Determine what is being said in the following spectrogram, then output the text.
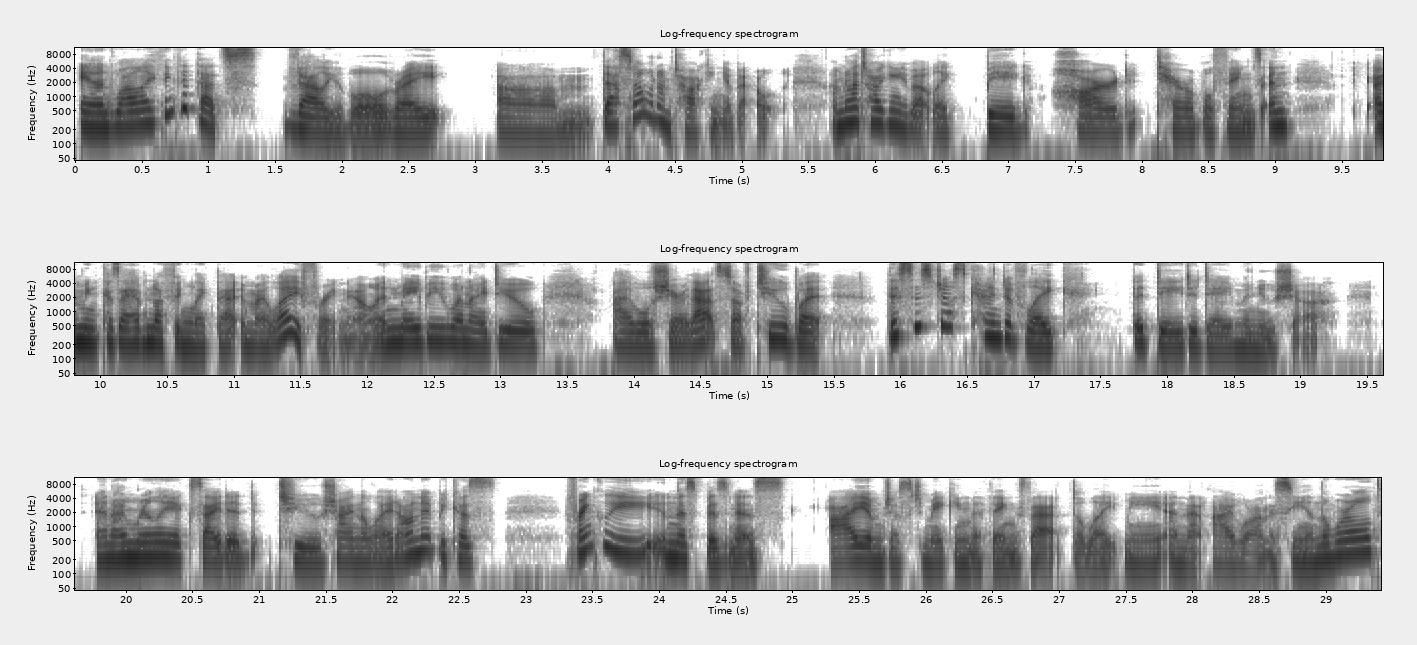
And while I think that that's valuable, right? Um, that's not what I'm talking about. I'm not talking about like big, hard, terrible things. And I mean, because I have nothing like that in my life right now. And maybe when I do, I will share that stuff too. But this is just kind of like the day to day minutia. And I'm really excited to shine a light on it because, frankly, in this business, I am just making the things that delight me and that I want to see in the world.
